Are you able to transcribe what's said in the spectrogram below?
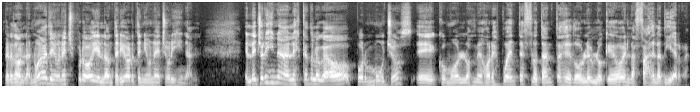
perdón, la nueva tenía un Edge Pro y la anterior tenía un Edge original. El Edge original es catalogado por muchos eh, como los mejores puentes flotantes de doble bloqueo en la faz de la Tierra.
